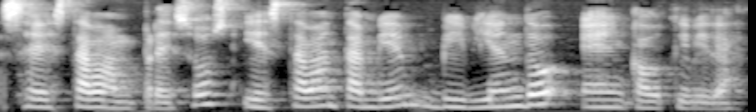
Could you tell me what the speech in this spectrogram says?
se estaban presos y estaban también viviendo en cautividad.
